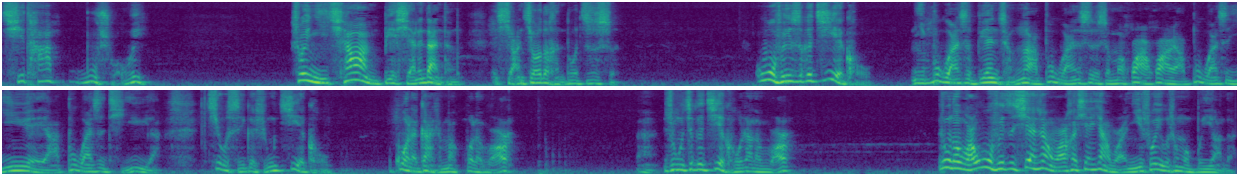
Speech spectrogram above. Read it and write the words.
其他无所谓，所以你千万别闲的蛋疼，想教的很多知识，无非是个借口。你不管是编程啊，不管是什么画画呀，不管是音乐呀，不管是体育呀，就是一个熊借口，过来干什么？过来玩儿，啊，用这个借口让他玩儿，用他玩儿，无非是线上玩和线下玩，你说有什么不一样的？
